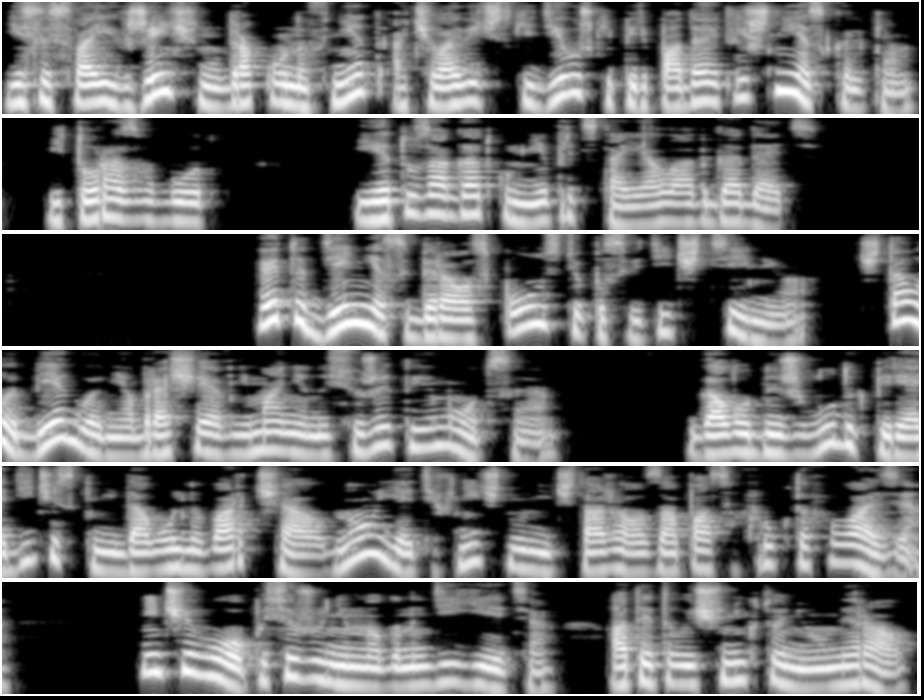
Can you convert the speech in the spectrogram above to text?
Если своих женщин у драконов нет, а человеческие девушки перепадают лишь нескольким, и то раз в год. И эту загадку мне предстояло отгадать. Этот день я собиралась полностью посвятить чтению. Читала бегло, не обращая внимания на сюжет и эмоции. Голодный желудок периодически недовольно ворчал, но я технично уничтожала запасы фруктов в вазе. Ничего, посижу немного на диете. От этого еще никто не умирал.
